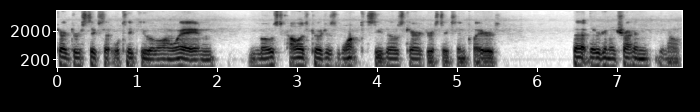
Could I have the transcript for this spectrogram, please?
characteristics that will take you a long way. And most college coaches want to see those characteristics in players that they're going to try and you know,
